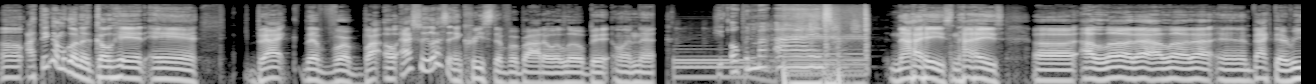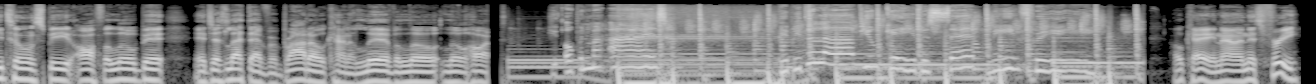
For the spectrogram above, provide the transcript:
Um, I think I'm gonna go ahead and back the vibrato. Oh, actually, let's increase the vibrato a little bit on that. You opened my eyes. Nice, nice. Uh, I love that. I love that. And back that retune speed off a little bit, and just let that vibrato kind of live a little, little hard. You opened my eyes. Baby, the love you gave has set me free. Okay, now and it's free.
